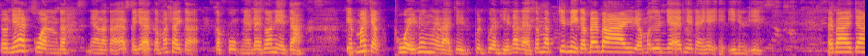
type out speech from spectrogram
ตอนแยกกวนกะเนี่ยละก็แอบก็แยกก็มาใส่กับกระปุกเนี่ยได้เท่านี้จ้ะเก็บมาจากถ้วยหนึงนี่แหละที่เพื่อนๆเห็นนั่นแหละสำหรับจินนี่กับบายบายเดี๋ยวมาอื่นแย่เทศให้เห็นอีกบายบายจ้า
